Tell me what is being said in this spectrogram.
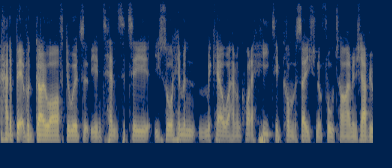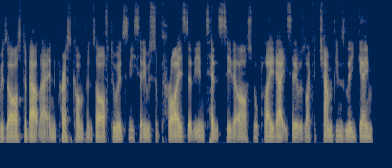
had a bit of a go afterwards at the intensity. You saw him and Mikel were having quite a heated conversation at full time, and Xavi was asked about that in the press conference afterwards, and he said he was surprised at the intensity that Arsenal played at. He said it was like a Champions League game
